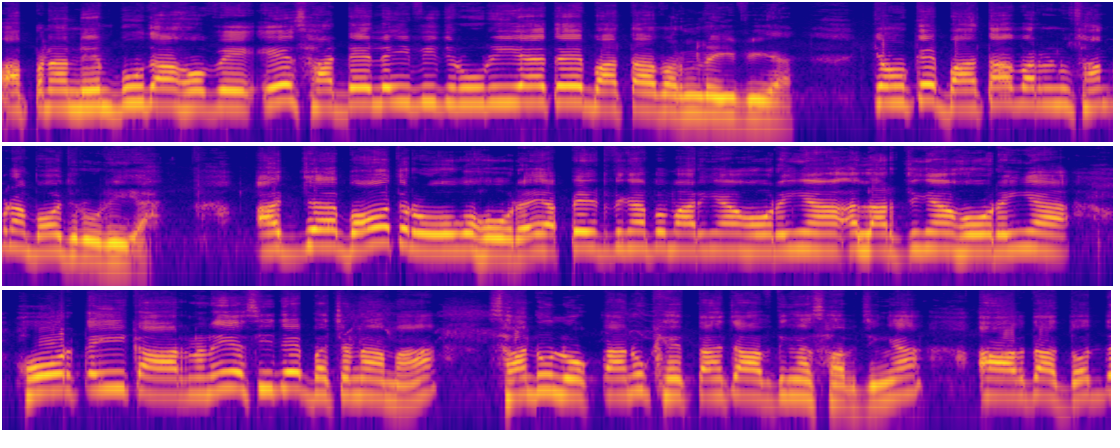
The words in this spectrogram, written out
ਆਪਣਾ ਨਿੰਬੂ ਦਾ ਹੋਵੇ, ਇਹ ਸਾਡੇ ਲਈ ਵੀ ਜ਼ਰੂਰੀ ਹੈ ਤੇ ਵਾਤਾਵਰਨ ਲਈ ਵੀ ਹੈ। ਕਿਉਂਕਿ ਵਾਤਾਵਰਨ ਨੂੰ ਸਾਂਭਣਾ ਬਹੁਤ ਜ਼ਰੂਰੀ ਆ। ਅੱਜ ਬਹੁਤ ਰੋਗ ਹੋ ਰਹੇ ਆ, ਪੇਟ ਦੀਆਂ ਬਿਮਾਰੀਆਂ ਹੋ ਰਹੀਆਂ, ਅਲਰਜੀਆਂ ਹੋ ਰਹੀਆਂ। ਹੋਰ ਕਈ ਕਾਰਨ ਨੇ, ਅਸੀਂ ਜੇ ਬਚਣਾ ਵਾ, ਸਾਨੂੰ ਲੋਕਾਂ ਨੂੰ ਖੇਤਾਂ 'ਚ ਆਪਦੀਆਂ ਸਬਜ਼ੀਆਂ, ਆਪਦਾ ਦੁੱਧ,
